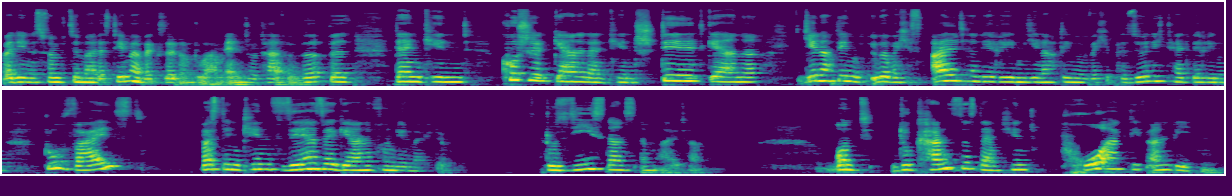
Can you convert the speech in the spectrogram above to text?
bei denen es 15 Mal das Thema wechselt und du am Ende total verwirrt bist. Dein Kind kuschelt gerne, dein Kind stillt gerne. Je nachdem, über welches Alter wir reden, je nachdem, über welche Persönlichkeit wir reden, du weißt, was dein Kind sehr, sehr gerne von dir möchte. Du siehst das im Alltag. Und du kannst es deinem Kind proaktiv anbieten.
